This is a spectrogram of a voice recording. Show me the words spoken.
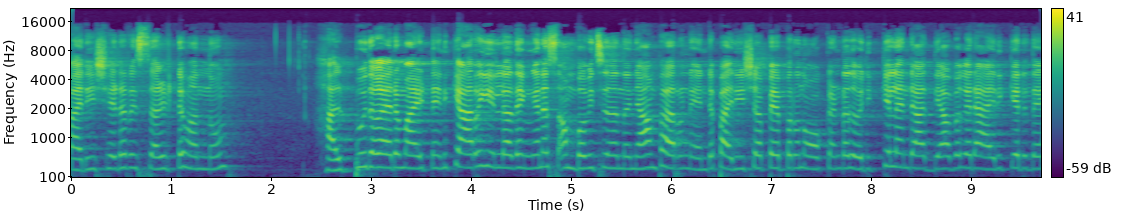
പരീക്ഷയുടെ റിസൾട്ട് വന്നു. അത്ഭുതകരമായിട്ട് എനിക്കറിയില്ല അതെങ്ങനെ സംഭവിച്ചതെന്ന്. ഞാൻ പറഞ്ഞു എന്റെ പരീക്ഷാ പേപ്പർ നോക്കേണ്ടത് ഒരിക്കലും എന്റെ അധ്യാപകരായിരിക്കരുത്.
